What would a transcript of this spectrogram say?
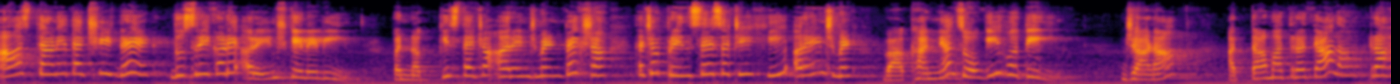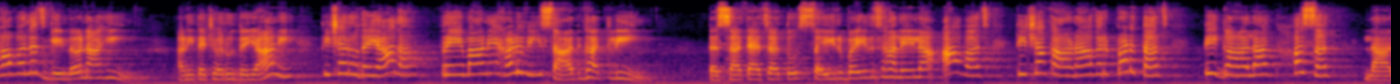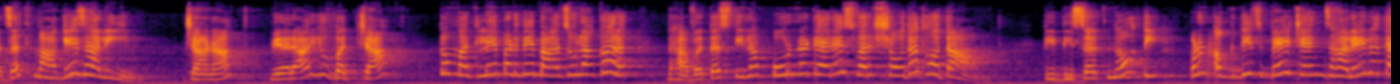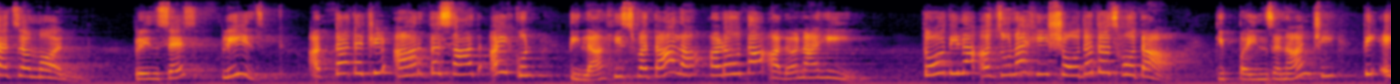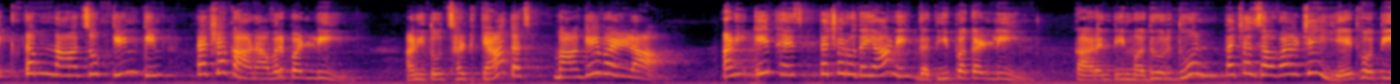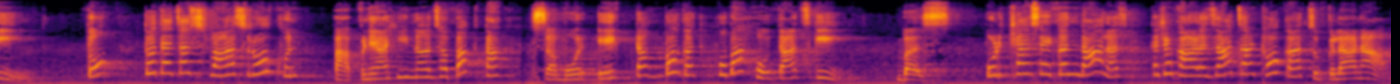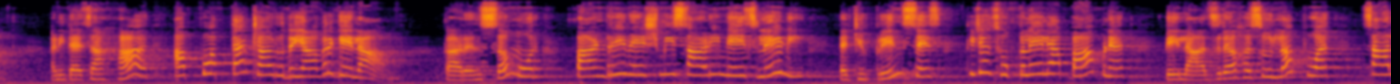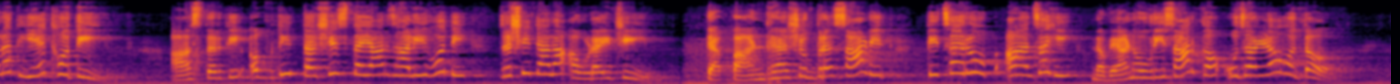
आज त्याने त्याची डेट दुसरीकडे अरेंज केलेली. पण नक्कीच त्याच्या अरेंजमेंटपेक्षा त्याच्या प्रिन्सेसची ही अरेंजमेंट वाखान्या जोगी होती. जाणा आत्ता मात्र त्याला राहावलंच गेलं नाही. आणि त्याच्या हृदयाने तिच्या हृदयाला प्रेमाने हळवी साथ घातली. तसा त्याचा तो सैरबैर झालेला आवाज तिच्या कानावर पडताच ती गालात हसत लाजत मागे झाली. जाणा वेअर आर यू बच्चा? तो मधले पडदे बाजूला करत धावतच तिला पूर्ण टेरेसवर शोधत होता. ती दिसत नव्हती म्हणून अगदीच बेचैन झालेलं त्याचं मन. प्रिन्सेस प्लीज आत्ता त्याची आर्त साथ ऐकून तिलाही स्वतःला अडवता आलं नाही. तो तिला अजूनही शोधतच होता की पैंजणांची ती एकदम नाजूक किनकिन त्याच्या कानावर पडली आणि तो झटक्यातच मागे वळला आणि इथेच त्याच्या हृदयाने गती पकडली कारण ती मधुर धून त्याच्या जवळची येत होती. तो तो त्याचा श्वास रोखून पापण्याही न झपकता समोर एकटक बघत उभा होताच की. बस. पुढच्या सेकंदालाच त्याच्या काळजाचा ठोका चुकला ना. आणि त्याचा हात आपोआप त्याच्या हृदयावर गेला. कारण समोर पांढरी रेशमी साडी नेसलेली त्याची प्रिन्सेस तिच्या झुकलेल्या पापण्यात ते लाजर हसू लपवत चालत येत होती. आज तर ती अगदी तशीच तयार झाली होती जशी त्याला आवडायची. त्या पांढऱ्या शुभ्र साडीत तिचं रूप आजही नव्या नवरीसारखं उजळलं होतं.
